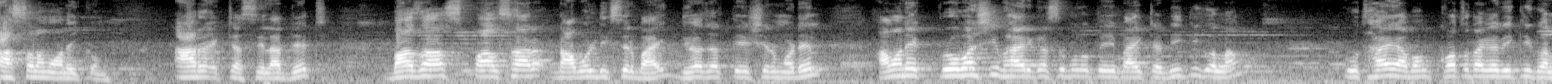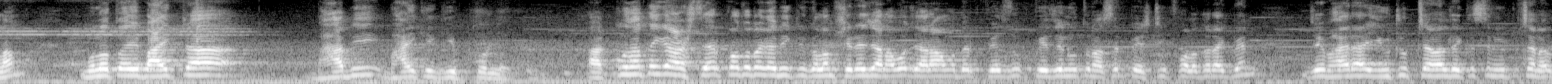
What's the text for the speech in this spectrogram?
আসসালামু আলাইকুম। আরও একটা sale update Bajaj Pulsar double ডিক্সের বাইক দুই হাজার মডেল আমার এক প্রবাসী ভাইয়ের কাছে মূলত এই বাইকটা বিক্রি করলাম। কোথায় এবং কত টাকা বিক্রি করলাম? মূলত এই বাইকটা ভাবি ভাইকে গিফট করল। আর কোথা থেকে আসছে আর কত টাকা বিক্রি করলাম সেটাই জানাব। যারা আমাদের ফেসবুক পেজে নতুন আছেন পেজটি ফলোতে রাখবেন। যে ভাইরা ইউটিউব চ্যানেল দেখতেছেন ইউটিউব চ্যানেল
